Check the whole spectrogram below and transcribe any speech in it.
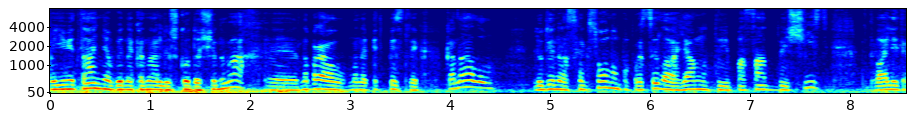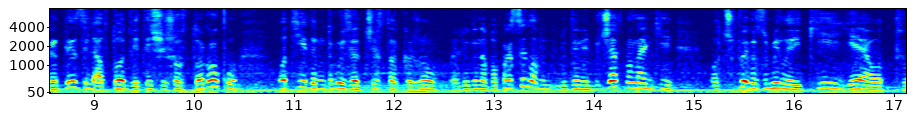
Мої вітання. Ви на каналі Шкода Щоновах. Е, Набрав мене підписник каналу. Людина з Херсону попросила оглянути Passat B6, 2 літра дизель, авто 2006 року. От їдемо, друзі, чисто кажу, людина попросила, людини бюджет маленький. От щоб ви розуміли, які є. От, е,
